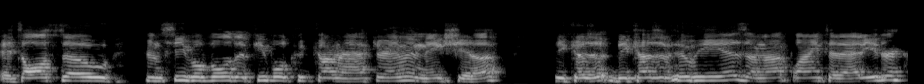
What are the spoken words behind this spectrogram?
it's also conceivable that people could come after him and make shit up because because of who he is. I'm not blind to that either.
